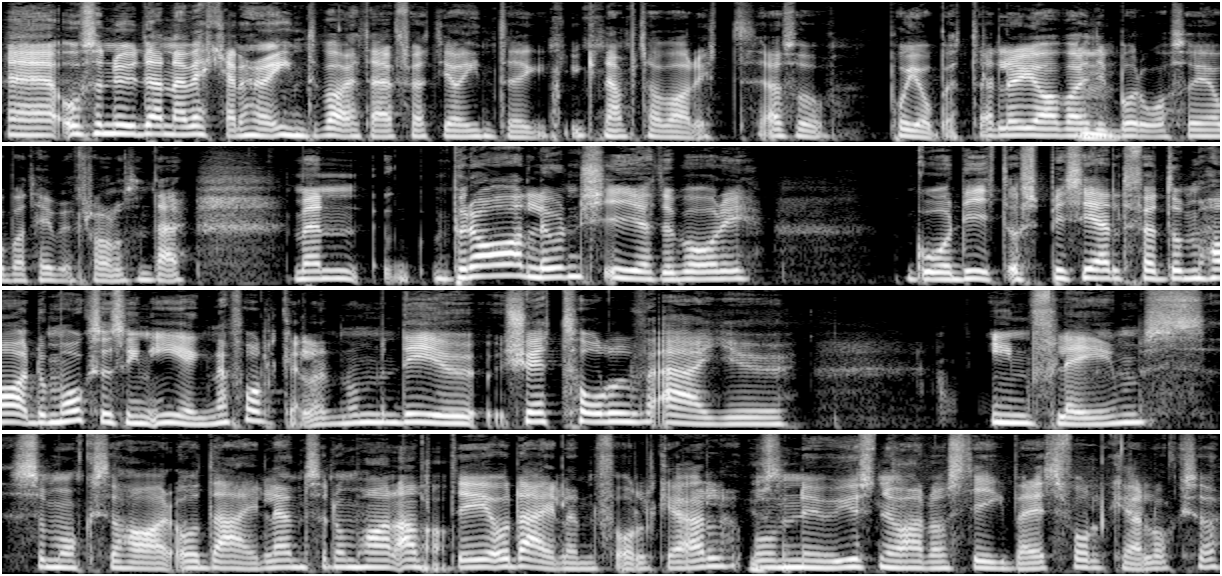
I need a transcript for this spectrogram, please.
det. Eh, och så nu denna veckan har jag inte varit där för att jag inte knappt har varit alltså, på jobbet. Eller jag har varit i Borås och jobbat hemifrån och sånt där. Men bra lunch i Göteborg. Gå dit. Och speciellt för att de har, de har också sin egna folköl. De, det är ju, 2112 är ju In Flames som också har Odd Island. Så de har alltid Odd Island folköl. Och nu, just nu har de Stigbergs folköl också.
